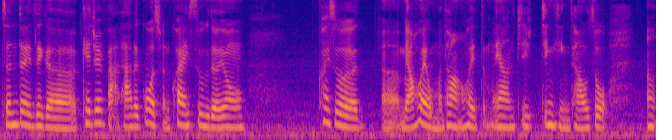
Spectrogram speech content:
针对这个 KJ 法它的过程，快速的用快速的呃描绘，我们通常会怎么样进进行操作。嗯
